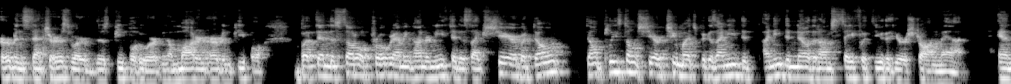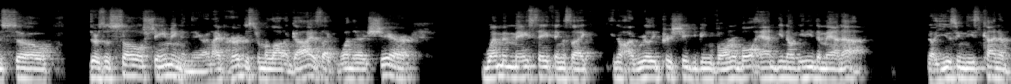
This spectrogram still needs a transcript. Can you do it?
urban centers where there's people who are, you know, modern urban people. But then the subtle programming underneath it is like share, but don't, don't, please don't share too much because I need to, I need to know that I'm safe with you, that you're a strong man. And so there's a subtle shaming in there. And I've heard this from a lot of guys, like when they share, women may say things like, you know, I really appreciate you being vulnerable and, you know, you need to man up know, using these kind of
